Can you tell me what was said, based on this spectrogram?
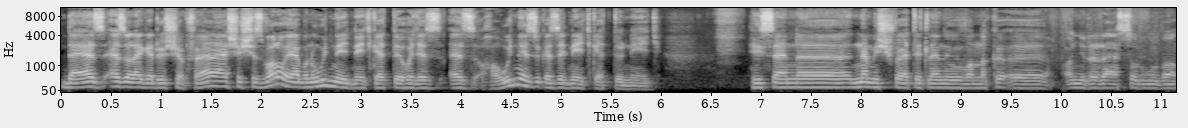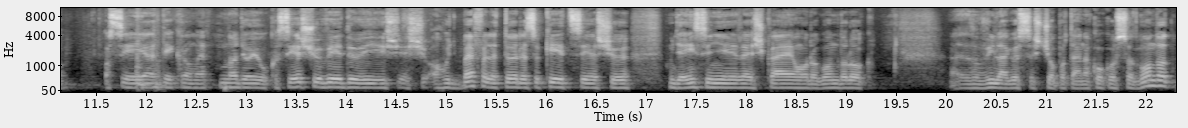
de ez, ez a legerősebb felállás, és ez valójában úgy 4-4-2, hogy ez, ez, ha úgy nézzük, ez egy 4-2-4. Hiszen nem is feltétlenül vannak annyira rászorulva a széljátékra, mert nagyon jók a szélsővédői is, és ahogy befele tör ez a két szélső, ugye Insigne-re és Kajonra gondolok, ez a világ összes csapatának okozhat gondot.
